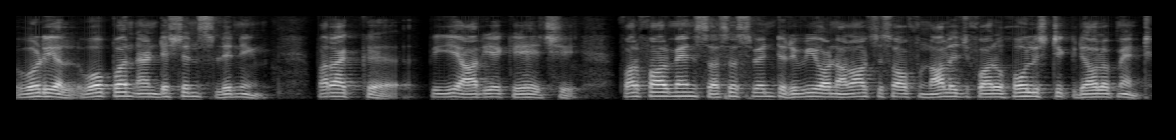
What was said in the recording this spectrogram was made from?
ODL Open and Distance Learning PARAK PARAKH Performance Assessment Review and Analysis of Knowledge for Holistic Development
